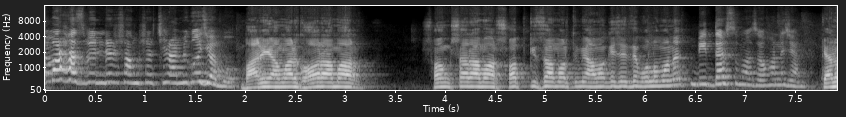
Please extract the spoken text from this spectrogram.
আমার হাজবেন্ডের সংসার ছেড়ে আমি কই যাব? বাড়ি আমার ঘর আমার সংসার আমার সব কিছু আমার। তুমি আমাকে যেতে বলো মানে? বৃদ্ধাশ্রম আছে ওখানে যান। কেন?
